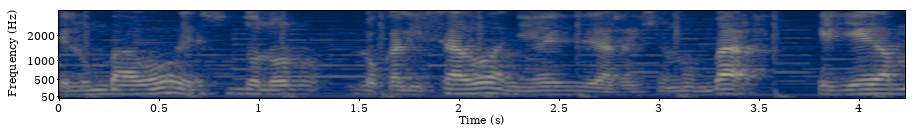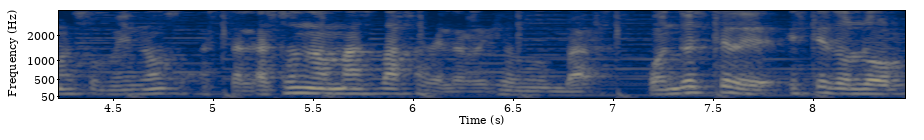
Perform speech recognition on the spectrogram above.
El lumbago es un dolor localizado a nivel de la región lumbar, que llega más o menos hasta la zona más baja de la región lumbar. Cuando este, este dolor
